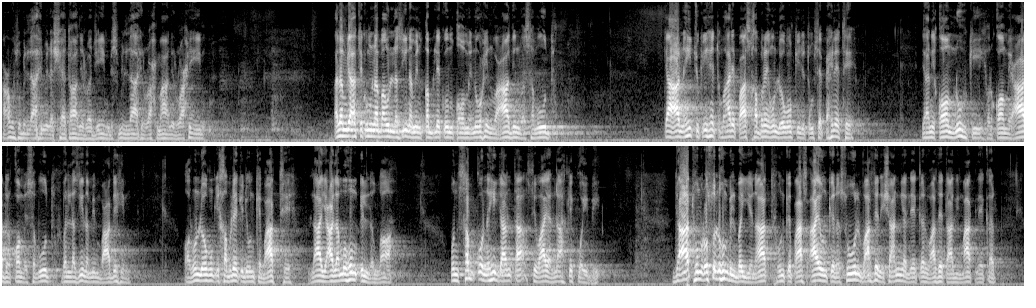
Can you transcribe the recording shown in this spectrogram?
اعوذ باللہ من الشیطان الرجیم، بسم اللہ الرحمن الرحیم۔ علم یاتکم نبأ الذین من قبلکم قوم نوح وعاد وسمود کیا آ نہیں چکی ہیں تمہارے پاس خبریں ان لوگوں کی جو تم سے پہلے تھے؟ یعنی قوم نوح کی اور قوم عاد اور قوم سمود والذین من بعدہم۔ اور ان لوگوں کی خبریں کہ جو ان کے بعد تھے۔ لا یعلمہم الا اللہ۔ ان سب کو نہیں جانتا سوائے اللہ کے کوئی بھی۔ جات ہم رسول ہم بالبینات، ان کے پاس آئے ان کے رسول، واضح نشانیاں لے کر، واضح تعلیمات لے کر۔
